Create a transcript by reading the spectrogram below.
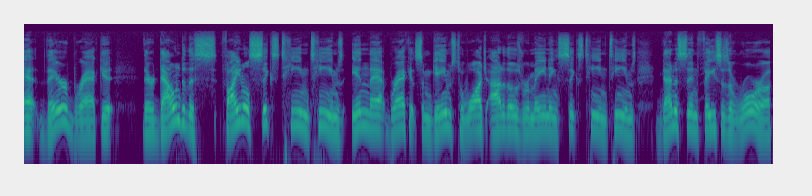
at their bracket, they're down to the final 16 teams in that bracket. Some games to watch out of those remaining 16 teams. Denison faces Aurora,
